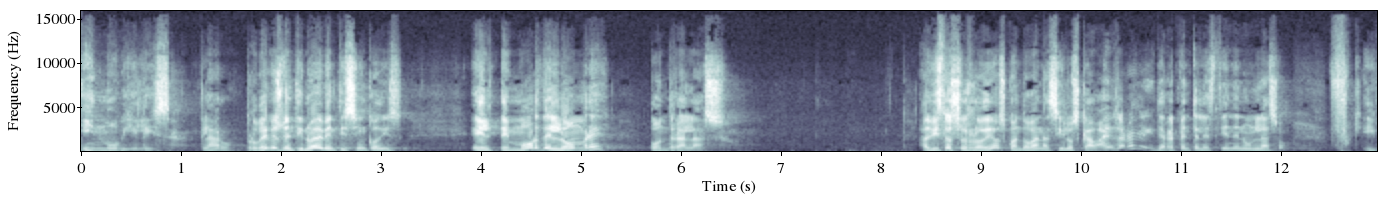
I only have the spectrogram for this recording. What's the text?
Inmoviliza. Claro. Proverbios 29, 25 dice: El temor del hombre pondrá lazo. ¿Has visto sus rodeos cuando van así los caballos y de repente les tienden un lazo? Y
